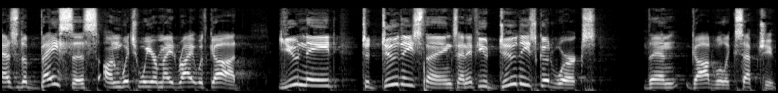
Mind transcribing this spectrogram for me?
as the basis on which we are made right with God. You need to do these things, and if you do these good works, then God will accept you.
